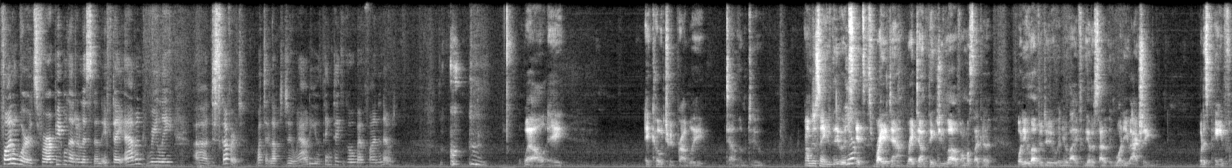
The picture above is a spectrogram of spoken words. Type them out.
final words for our people that are listening. If they haven't really uh, discovered what they love to do, how do you think they could go about finding out? Well, a a coach would probably tell them to. I'm just saying it's, Yeah. it's, it's write it down. Write down things you love, almost like a what do you love to do in your life. The other side of it, what do you actually, what is painful?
